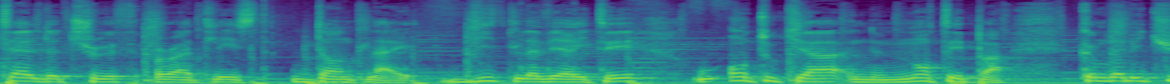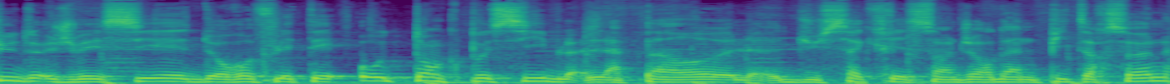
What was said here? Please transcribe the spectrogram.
Tell the truth or at least don't lie. Dites la vérité ou en tout cas ne mentez pas. Comme d'habitude, je vais essayer de refléter autant que possible la parole du sacré Saint Jordan Peterson,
